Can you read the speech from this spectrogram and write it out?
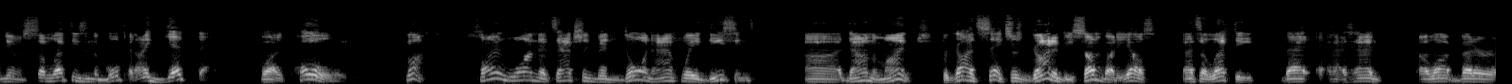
you know, some lefties in the bullpen. I get that. But holy fuck, find one that's actually been doing halfway decent uh, down the minors. For God's sakes, there's got to be somebody else that's a lefty that has had a lot better,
